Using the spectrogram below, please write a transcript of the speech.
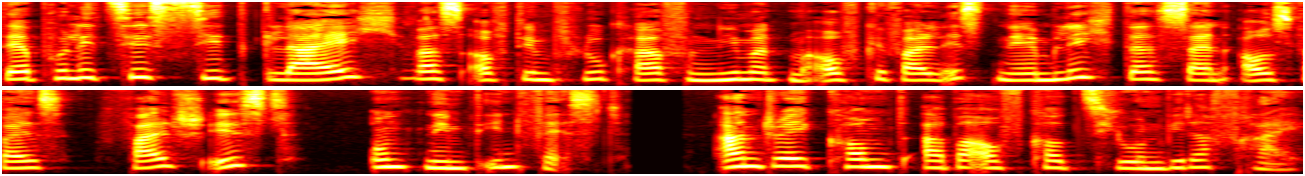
Der Polizist sieht gleich, was auf dem Flughafen niemandem aufgefallen ist, nämlich, dass sein Ausweis falsch ist und nimmt ihn fest. Andre kommt aber auf Kaution wieder frei.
